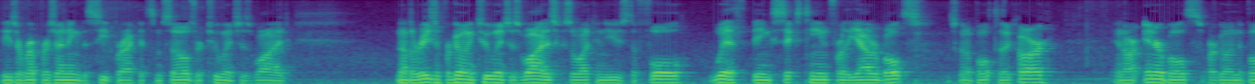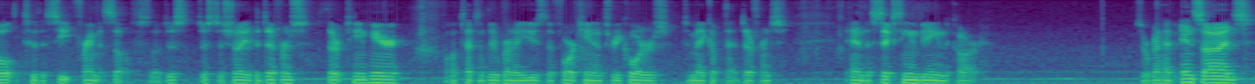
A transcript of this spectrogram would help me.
These are representing the seat brackets themselves are two inches wide. Now the reason for going two inches wide is so I can use the full width being 16 for the outer bolts. It's going to bolt to the car and our inner bolts are going to bolt to the seat frame itself. So just, just to show you the difference, 13 here, well technically we're going to use the 14 and 3 quarters to make up that difference and the 16 being the car. We're going to have insides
